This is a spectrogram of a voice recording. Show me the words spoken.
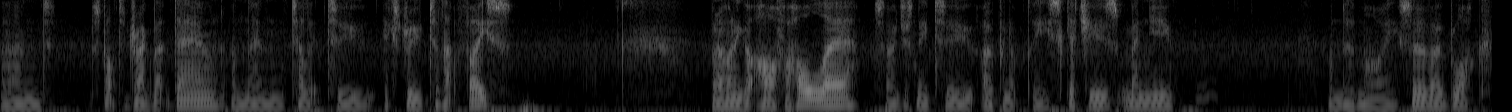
and start to drag that down and then tell it to extrude to that face. But I've only got half a hole there so I just need to open up the sketches menu under my servo block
